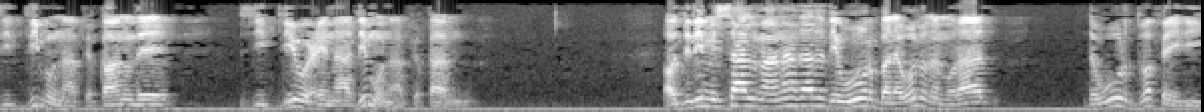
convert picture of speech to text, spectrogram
ضدی منافقانو دی ضدی او عنادی منافقان او د دې مثال معنا دا ده د ور بلولو نه مراد د ور دو پیدي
